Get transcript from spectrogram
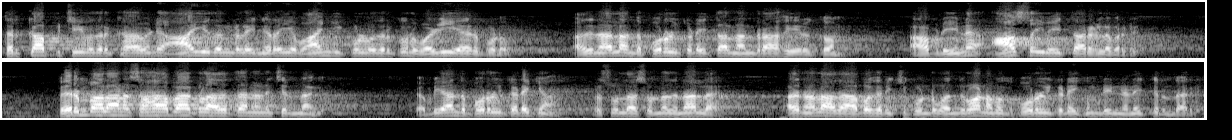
தற்காப்பு செய்வதற்காக வேண்டிய ஆயுதங்களை நிறைய வாங்கி கொள்வதற்கு ஒரு வழி ஏற்படும். அதனால அந்த பொருள் கிடைத்தால் நன்றாக இருக்கும் அப்படின்னு ஆசை வைத்தார்கள் அவர்கள். பெரும்பாலான சகாபாக்கள் அதைத்தான் நினைச்சிருந்தாங்க. எப்படியா அந்த பொருள் கிடைக்கும்? ரசூல்லா சொன்னதுனால. அதனால அதை அபகரித்து கொண்டு வந்துருவோம் நமக்கு பொருள் கிடைக்கும் அப்படின்னு நினைத்திருந்தார்கள்.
